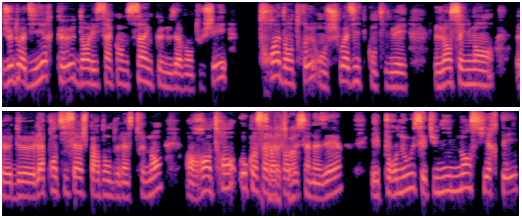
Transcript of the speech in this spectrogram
je dois dire que dans les 55 que nous avons touchés, trois d'entre eux ont choisi de continuer l'enseignement euh, de l'apprentissage pardon de l'instrument en rentrant au conservatoire de Saint-Nazaire et pour nous c'est une immense fierté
